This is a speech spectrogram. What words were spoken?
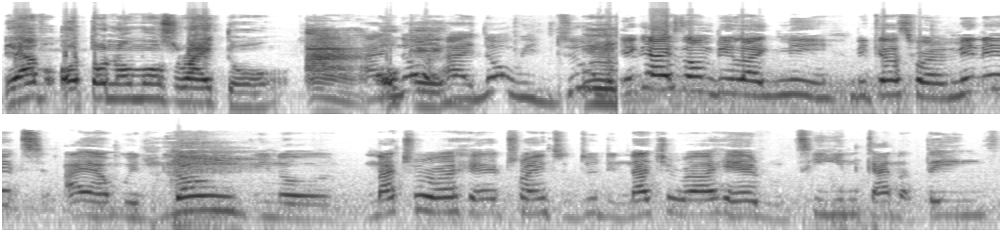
they have autonomous right to ah I okay. know, I know we do. Mm. You guys don't be like me because for a minute I am with long, you know, natural hair, trying to do the natural hair routine kind of things,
